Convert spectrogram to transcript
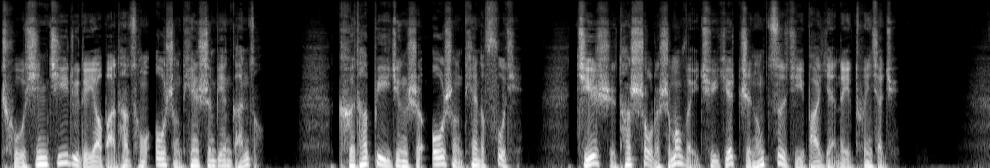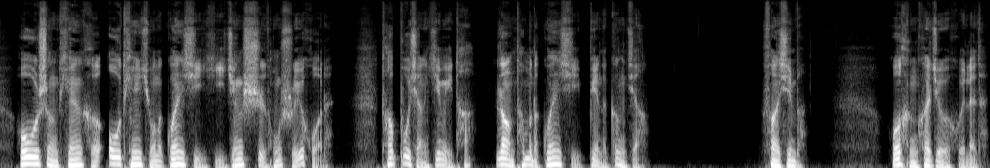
处心积虑的要把他从欧胜天身边赶走。可他毕竟是欧胜天的父亲，即使他受了什么委屈，也只能自己把眼泪吞下去。欧胜天和欧天雄的关系已经势同水火了，他不想因为他让他们的关系变得更僵。放心吧。我很快就会回来的。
